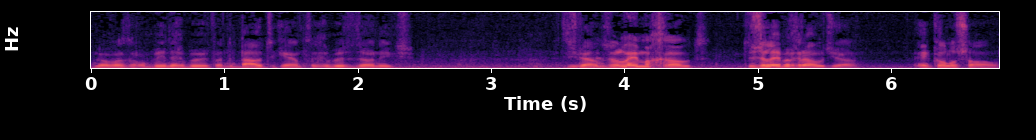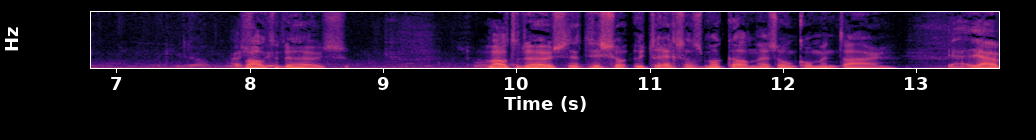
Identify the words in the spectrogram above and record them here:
Nou, wat er al binnen gebeurt, want de buitenkant gebeurt er niks. Het is, wel... het is alleen maar groot? Het is alleen maar groot, ja. En kolossaal. Wouter de Heus? Wouter de Heus, het is zo Utrechts als maar kan, zo'n commentaar. Ja, ja,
